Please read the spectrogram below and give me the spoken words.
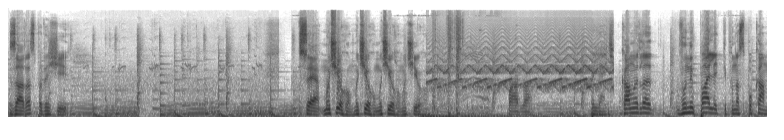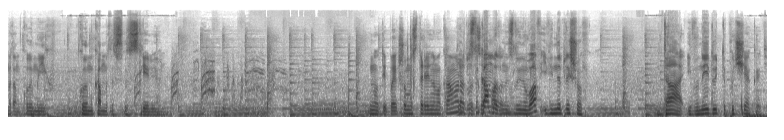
Зараз, подожди. Все, мочи його, мочи його, мочи його, мочи його. Падла. Блять. Камера. Вони палять, типу, нас по камерам, коли ми їх. Коли ми камери стрілюємо. Ну, типу, якщо ми стрільнемо камеру, Я то просто це камеру палимо. не зруйнував і він не прийшов. Да, і вони йдуть, типу, чекать.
